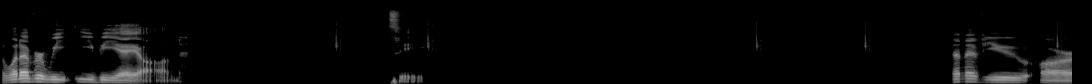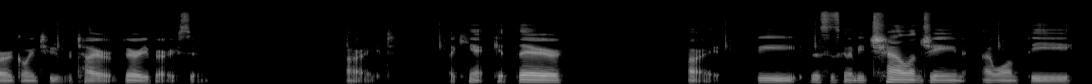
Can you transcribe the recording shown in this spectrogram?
So whatever we EVA on. Let's see. None of you are going to retire very, very soon. Alright. I can't get there. Alright. We this is gonna be challenging. I want the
